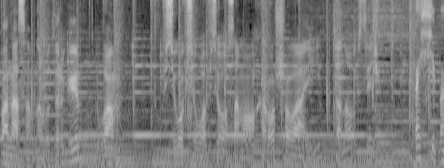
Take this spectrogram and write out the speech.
Панасовна ВДРГ. Вам всего-всего-всего самого хорошего и до новых встреч. Спасибо.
